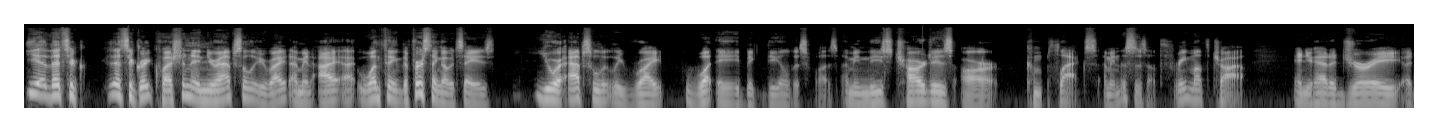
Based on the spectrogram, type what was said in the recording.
Yeah, that's a that's a great question, and you're absolutely right. I mean, I, I one thing, the first thing I would say is you are absolutely right. What a big deal this was. I mean, these charges are complex. I mean, this is a three month trial, and you had a jury, a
